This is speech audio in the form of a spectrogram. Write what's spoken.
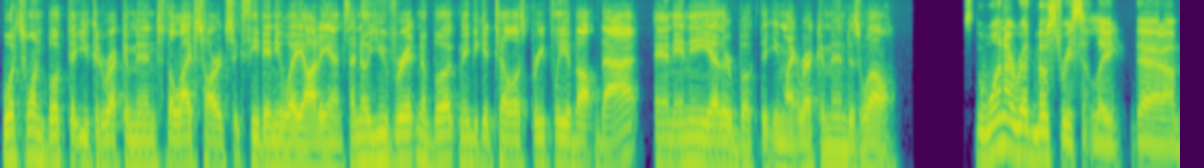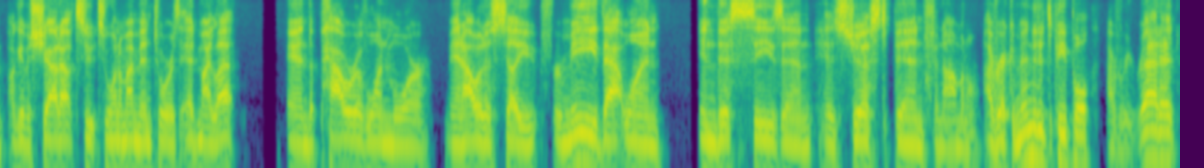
What's one book that you could recommend to the Life's Hard Succeed Anyway audience? I know you've written a book. Maybe you could tell us briefly about that and any other book that you might recommend as well. So the one I read most recently that um, I'll give a shout out to to one of my mentors, Ed Mylett, and The Power of One More. Man, I would just tell you, for me, that one in this season has just been phenomenal. I've recommended it to people, I've reread it,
